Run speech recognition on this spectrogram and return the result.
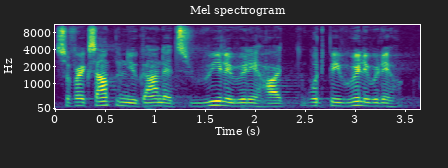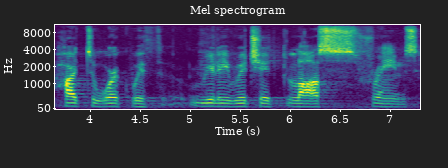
So for example, in Uganda, it's really, really hard, would be really, really hard to work with really rigid loss frames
